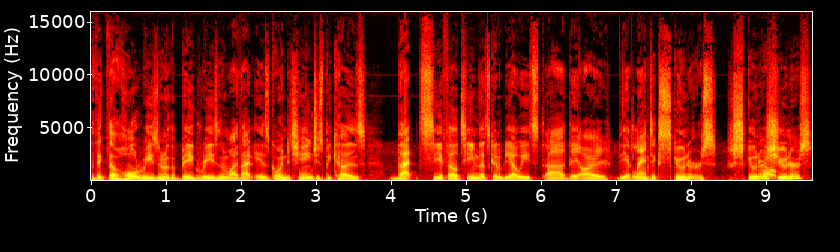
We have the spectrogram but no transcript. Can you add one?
I think the whole reason or the big reason why that is going to change is because that CFL team that's going to be out east, uh, they are the Atlantic Schooners. Schooners, oh. Schooners?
